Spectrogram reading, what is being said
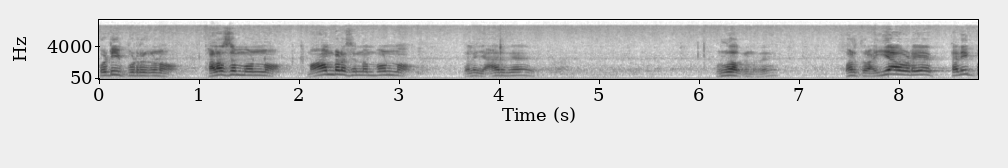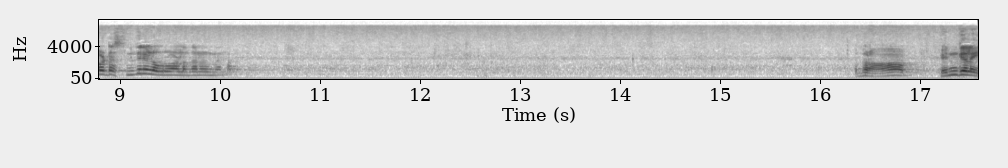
கொடி போட்டிருக்கணும் கலசம் போடணும் மாம்பழ சின்னம் போடணும். இதெல்லாம் யாருங்க? உருவாக்குனது. மருத்துவர் ஐயாவுடைய தனிப்பட்ட சிந்தனையில் உருவானதான தானே அப்புறம் பெண்களை.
